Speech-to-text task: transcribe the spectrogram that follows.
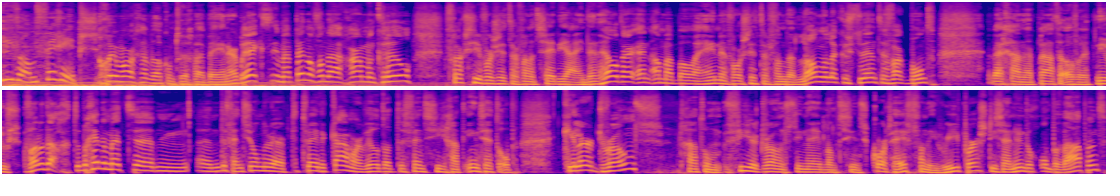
Ivan Verrips. Goedemorgen en welkom terug bij BNR Breekt. In mijn panel vandaag Harmen Krul, fractievoorzitter van het CDA in Den Helder... en Amma Boahene, voorzitter van de Landelijke Studentenvakbond. Wij gaan eh, praten over het nieuws van de dag. Te beginnen met uh, een defensieonderwerp. De Tweede Kamer wil dat Defensie gaat inzetten op killer drones. Het gaat om vier drones die Nederland sinds kort heeft, van die Reapers. Die zijn nu nog onbewapend,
